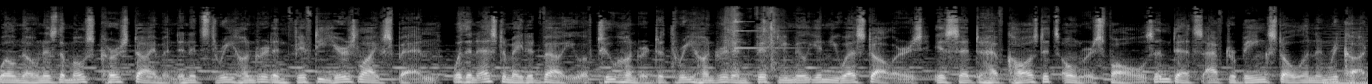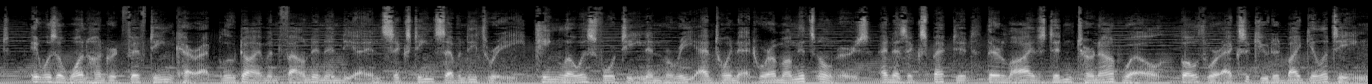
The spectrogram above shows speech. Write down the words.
well known as the most cursed diamond in its 350 years lifespan, with an estimated value of 200 to 350 million US dollars, is said to have caused its owners falls and deaths after being stolen and recut. It was a 115 carat blue diamond found in India in 1673. King Louis XIV and Marie Antoinette were among its owners, and as expected, their lives didn't turn out well. Both were executed by guillotine guillotine,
